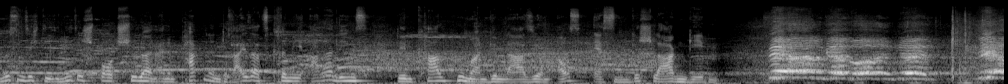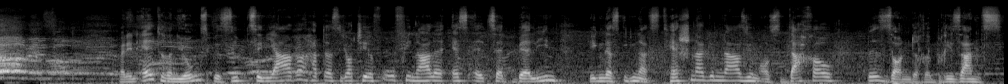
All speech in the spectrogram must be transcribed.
müssen sich die Elitesportschüler in einem packenden Dreisatzkrimi allerdings dem Karl-Humann-Gymnasium aus Essen geschlagen geben. Bei den älteren Jungs bis 17 Jahre hat das JTFO-Finale SLZ Berlin gegen das Ignaz-Teschner-Gymnasium aus Dachau besondere Brisanz.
